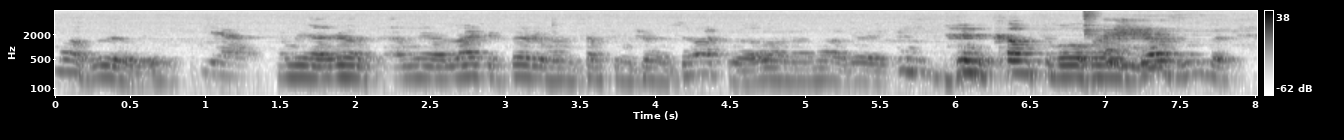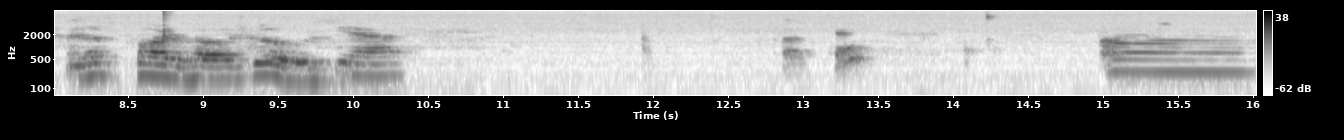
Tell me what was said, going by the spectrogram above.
not really. Yeah. I mean, I don't, I mean, I like it better when something turns out well, and I'm not very comfortable when it doesn't, but that's part of how it goes. Yeah. Okay. Um,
